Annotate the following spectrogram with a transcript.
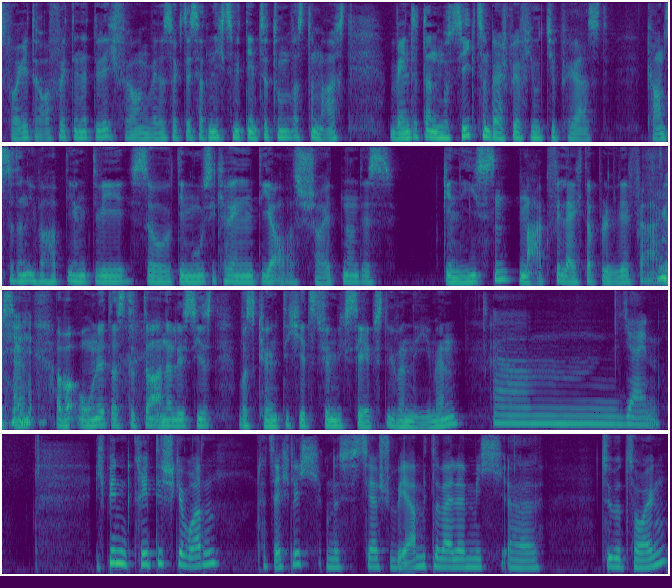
Folge drauf wollte ich natürlich fragen, weil du sagst, das hat nichts mit dem zu tun, was du machst. Wenn du dann Musik zum Beispiel auf YouTube hörst, kannst du dann überhaupt irgendwie so die Musikerin in dir ausschalten und es genießen? Mag vielleicht eine blöde Frage sein, aber ohne dass du da analysierst, was könnte ich jetzt für mich selbst übernehmen? Ähm, jein. Ich bin kritisch geworden, tatsächlich, und es ist sehr schwer mittlerweile, mich äh, zu überzeugen.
